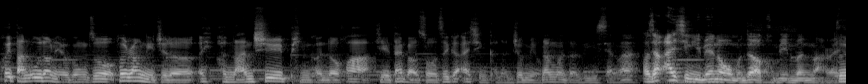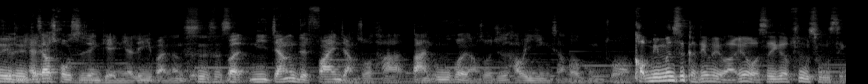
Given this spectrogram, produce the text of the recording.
会耽误到你的工作，会让你觉得哎很难去平衡的话，也代表说这个爱情可能就没有那么的理想啦。好像爱情里面呢，我们都有 commitment 嘛，right？对对对你还是要抽时间给你的另一半这样子。是是是 But 你讲 define 讲说他耽误或者讲说就是他会影响到工作，commitment 是肯定会有啊，因为我是一个付出型。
